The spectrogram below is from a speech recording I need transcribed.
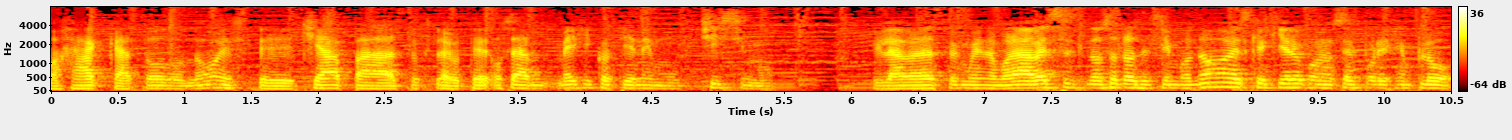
Oaxaca, todo, ¿no? Este, Chiapas, Tuxtla. O sea, México tiene muchísimo. Y la verdad estoy muy enamorado. A veces nosotros decimos, no, es que quiero conocer, por ejemplo,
